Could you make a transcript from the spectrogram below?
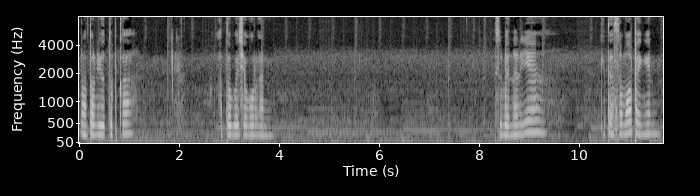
Nonton YouTube kah? Atau baca Quran? Sebenarnya kita semua pengen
